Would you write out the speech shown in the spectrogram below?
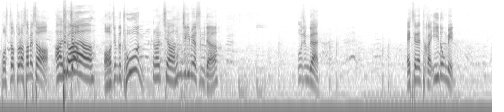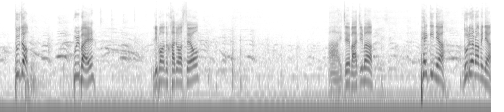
post up 돌아서면서 아 득점! 좋아요. 어 지금도 좋은 그렇죠. 움직임이었습니다. 우중간 H 렌터카 이동민 두 점 불발 리바운드 가져왔어요. 아 이제 마지막 패기냐 노련함이냐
